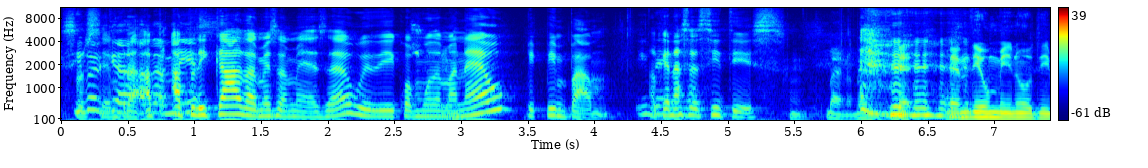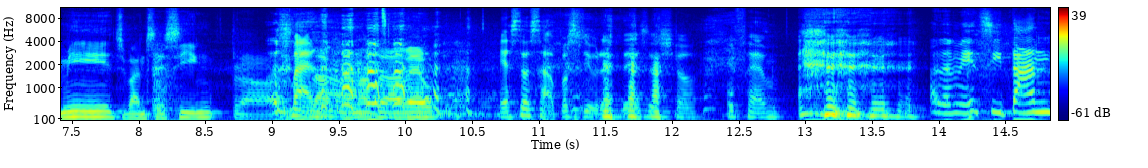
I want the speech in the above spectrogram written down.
Sí, Però sempre ap aplicada, a més a més, eh? Vull dir, quan m'ho demaneu, pic, pim-pam, el que necessitis. Bueno, vam, vam, vam dir un minut i mig, van ser cinc, però Bueno. la nota de veu... Ja se sap, els llibreters, això. Ho fem. A més, citant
